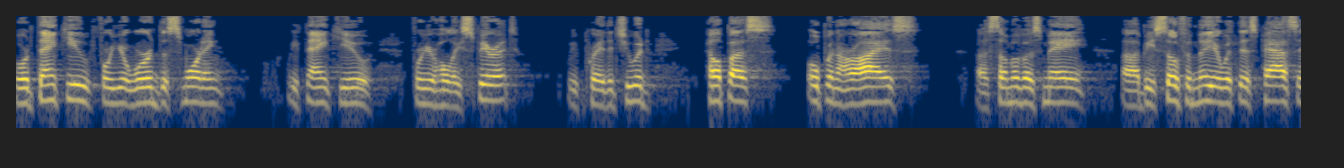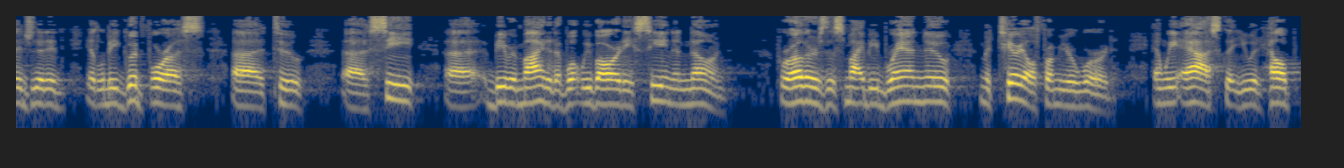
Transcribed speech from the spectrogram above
Lord, thank you for your word this morning. We thank you for your Holy Spirit. We pray that you would help us open our eyes. Uh, some of us may uh, be so familiar with this passage that it, it'll be good for us uh, to uh, see, uh, be reminded of what we've already seen and known. For others, this might be brand new material from your word. And we ask that you would help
